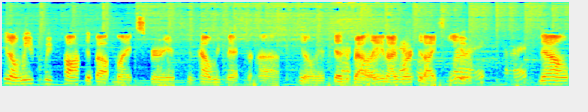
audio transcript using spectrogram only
you know, we've we've talked about my experience and how we met. Uh, you know, in Desert Valley, and I worked at ICU. Right, right. Now,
